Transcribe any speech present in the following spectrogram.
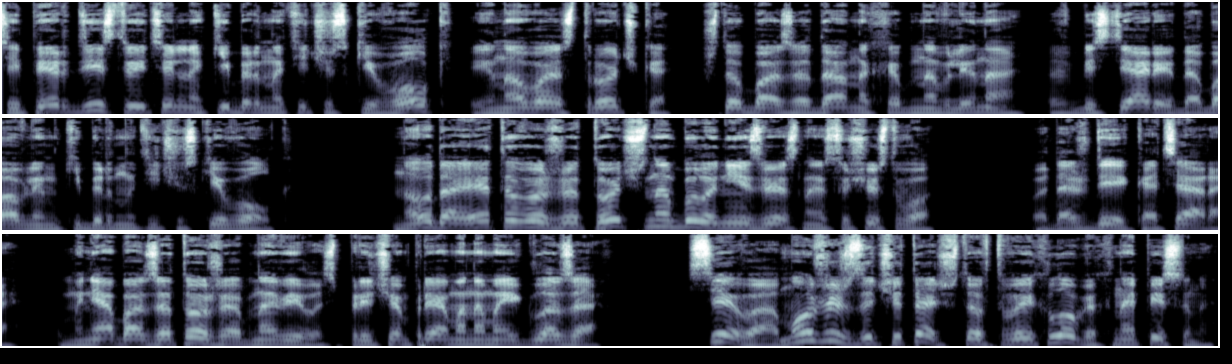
Теперь действительно кибернетический волк и новая строчка, что база данных обновлена, в бестиарии добавлен кибернетический волк. Но до этого же точно было неизвестное существо. Подожди, котяра, у меня база тоже обновилась, причем прямо на моих глазах. Сева, а можешь зачитать, что в твоих логах написано?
